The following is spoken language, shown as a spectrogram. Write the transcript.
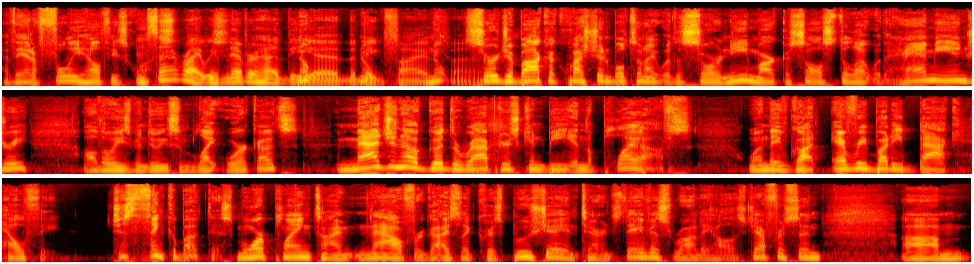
have they had a fully healthy squad. Is that right? We've never had the Nope, uh, the nope, big five. Nope. uh, Serge Ibaka questionable tonight with a sore knee. Marc Gasol still out with a hammy injury, although he's been doing some light workouts. Imagine how good the Raptors can be in the playoffs when they've got everybody back healthy. Just think about this. More playing time now for guys like Chris Boucher and Terence Davis, Rondae Hollis Jefferson. Um,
